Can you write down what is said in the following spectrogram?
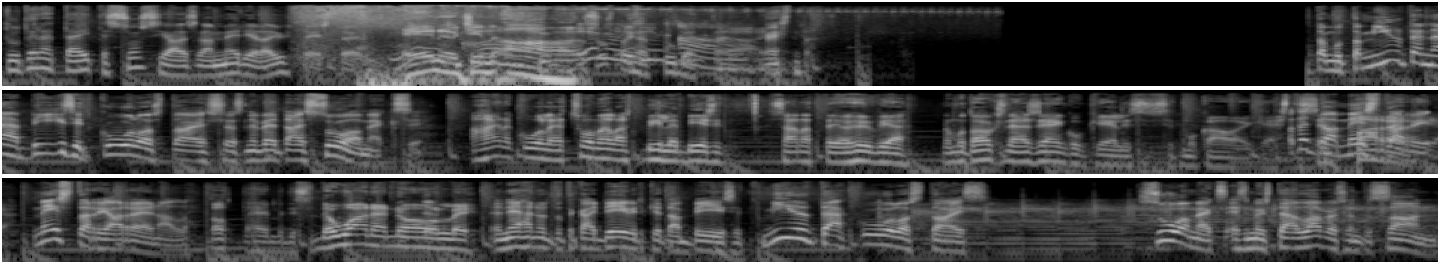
tuut elättää itse sosiaalisella medialla yhteistyötä. Energin aamu. Aa, susta ihan. Estä. Mutta, mutta miltä nämä biisit kuulostais, jos ne vetäis suomeksi? Aina kuulee, että suomalaiset billebiisit sanat ei ole hyviä. No mutta onko nämä sen kun kielisissä sit mukaan oikeesti? Otetaan Sen mestari, parempia. mestari areenalle. Totta hemmetissä. The one and only. Ja nehän on totta kai David Ketan biisit. Miltä kuulostais suomeksi esimerkiksi tää Lovers on the Sun?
